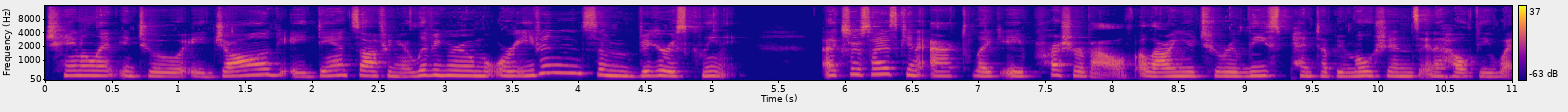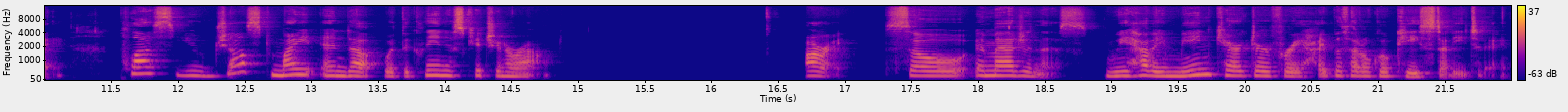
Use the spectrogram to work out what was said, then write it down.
channel it into a jog, a dance off in your living room, or even some vigorous cleaning. Exercise can act like a pressure valve, allowing you to release pent up emotions in a healthy way. Plus, you just might end up with the cleanest kitchen around. All right, so imagine this. We have a main character for a hypothetical case study today.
